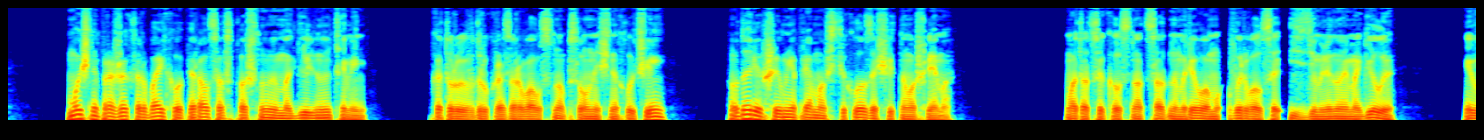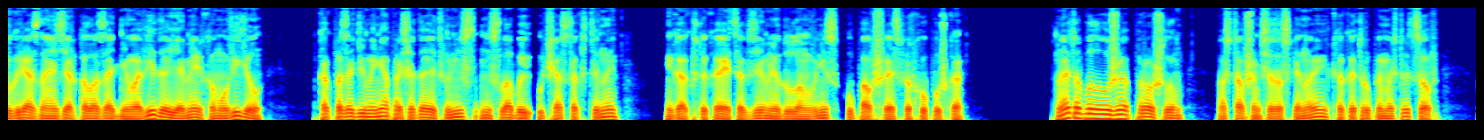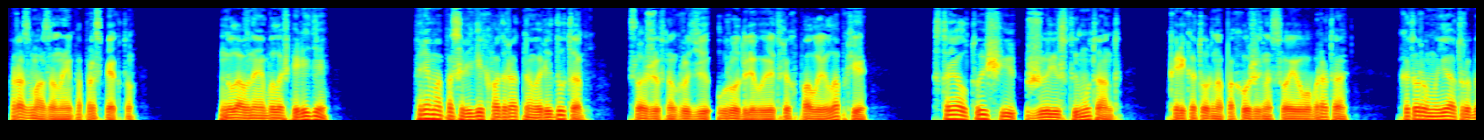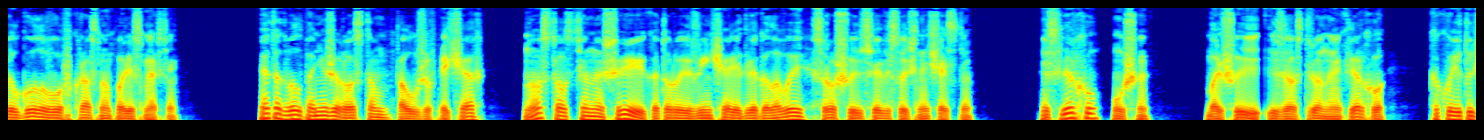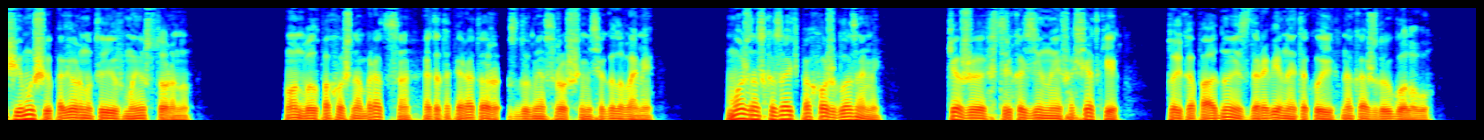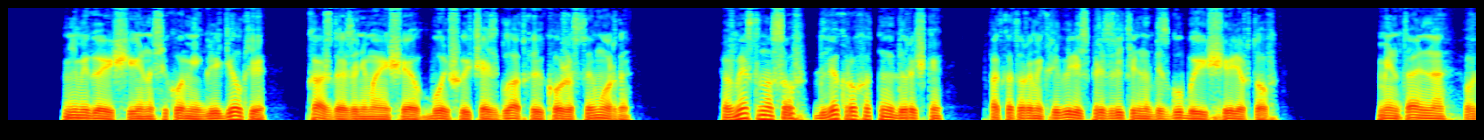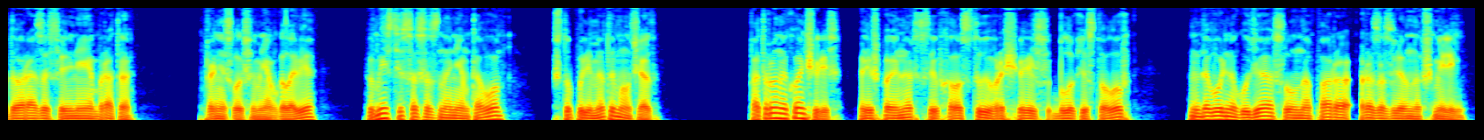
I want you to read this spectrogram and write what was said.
мощный прожектор байка упирался в сплошную могильную темень, которую вдруг разорвал сноп солнечных лучей, ударивший мне прямо в стекло защитного шлема. Мотоцикл с надсадным ревом вырвался из земляной могилы, и в грязное зеркало заднего вида я мельком увидел, как позади меня проседает вниз неслабый участок стены и как втыкается в землю дулом вниз упавшая сверху пушка. Но это было уже прошлым, оставшимся за спиной, как и трупы мертвецов, размазанные по проспекту. Главное было впереди. Прямо посреди квадратного редута, сложив на груди уродливые трехпалые лапки, стоял тощий, жилистый мутант, карикатурно похожий на своего брата, которому я отрубил голову в красном поле смерти. Этот был пониже ростом, поуже в плечах, но с толстенной шеей, которую венчали две головы, сросшиеся височной частью. И сверху — уши, большие и заостренные кверху, как у летучей мыши, повернутые в мою сторону. Он был похож на братца, этот оператор с двумя сросшимися головами. Можно сказать, похож глазами. Те же стрекозинные фасетки, только по одной здоровенной такой на каждую голову. Немигающие насекомые гляделки, каждая занимающая большую часть гладкой кожистой морды. Вместо носов две крохотные дырочки, под которыми кривились презрительно безгубые щели ртов. Ментально в два раза сильнее брата. Пронеслось у меня в голове, вместе с осознанием того, что пулеметы молчат. Патроны кончились, лишь по инерции в холостую вращались блоки стволов, недовольно гудя, словно пара разозленных шмелей.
